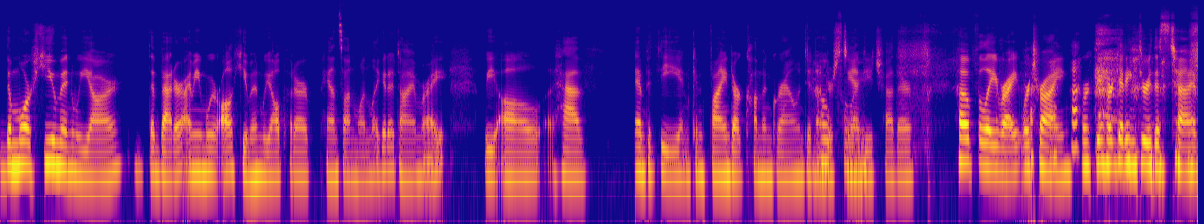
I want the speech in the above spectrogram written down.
the more human we are, the better. I mean, we're all human. We all put our pants on one leg at a time, right? We all have empathy and can find our common ground and Hopefully. understand each other. Hopefully, right? We're trying. we're, we're getting through this time.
